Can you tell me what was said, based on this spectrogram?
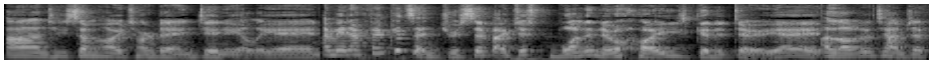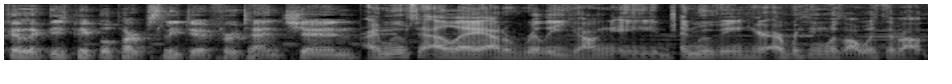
And he somehow turned into an alien. I mean, I think it's interesting, but I just want to know how he's gonna do it. A lot of times I feel like these people purposely do it for attention. I moved to LA at a really young age, and moving here, everything was always about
